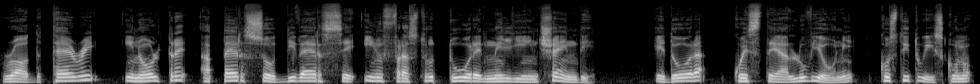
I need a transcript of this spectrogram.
Rod Terry inoltre ha perso diverse infrastrutture negli incendi ed ora queste alluvioni costituiscono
